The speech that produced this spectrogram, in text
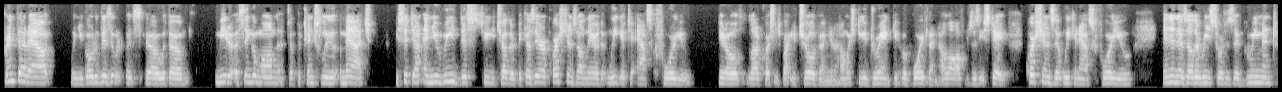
print that out. When you go to visit uh, with a meet a single mom that's a potentially a match you sit down and you read this to each other because there are questions on there that we get to ask for you. You know a lot of questions about your children you know how much do you drink? Do you have a boyfriend? How often does he stay? Questions that we can ask for you. And then there's other resources agreement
